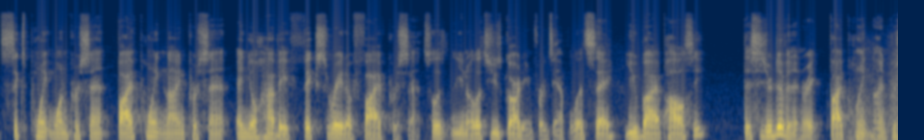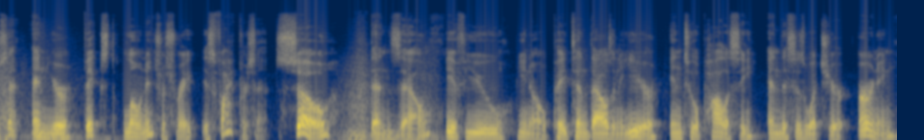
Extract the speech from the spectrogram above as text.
6.1%, 5.9%, and you'll have a fixed rate of 5%. So, you know, let's use Guardian for example. Let's say you buy a policy, this is your dividend rate, 5.9%, and your fixed loan interest rate is 5%. So, Denzel, if you, you know, pay 10,000 a year into a policy and this is what you're earning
